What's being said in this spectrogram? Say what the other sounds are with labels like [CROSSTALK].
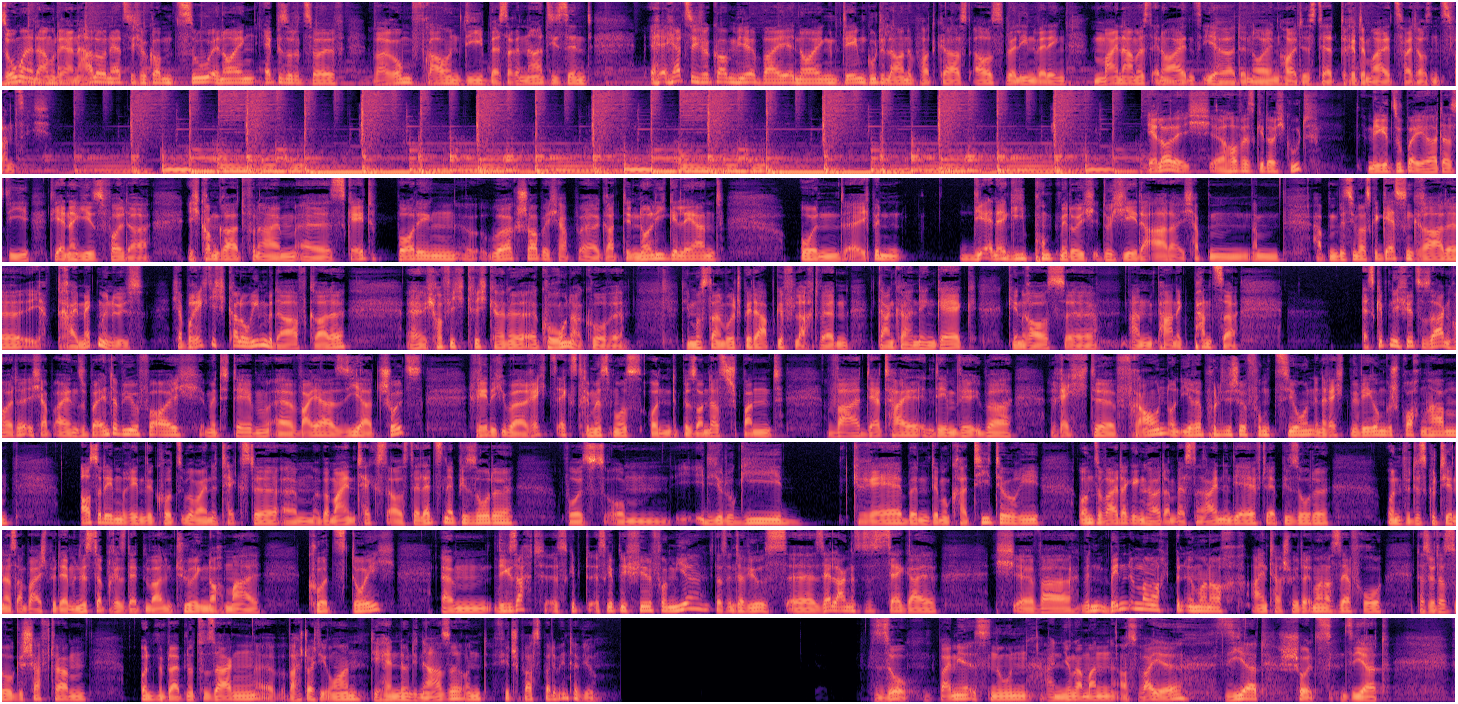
So, meine Damen und Herren, hallo und herzlich willkommen zu Erneuing Episode 12, warum Frauen die besseren Nazis sind. Äh, herzlich willkommen hier bei Erneuing, dem Gute Laune Podcast aus Berlin-Wedding. Mein Name ist Enno Eidens, ihr hört Erneuing, heute ist der 3. Mai 2020. Ja, Leute, ich äh, hoffe, es geht euch gut. Mir geht's super, ihr hört das, die, die Energie ist voll da. Ich komme gerade von einem äh, Skateboarding-Workshop. Ich habe äh, gerade den Nolli gelernt und äh, ich bin die Energie pumpt mir durch, durch jede Ader. Ich habe ein, hab ein bisschen was gegessen gerade. Ich habe drei Mac-Menüs. Ich habe richtig Kalorienbedarf gerade. Äh, ich hoffe, ich kriege keine äh, Corona-Kurve. Die muss dann wohl später abgeflacht werden. Danke an den Gag. Gehen raus äh, an Panik Panzer. Es gibt nicht viel zu sagen heute. Ich habe ein super Interview für euch mit dem äh, Weiher Siad Schulz. Rede ich über Rechtsextremismus und besonders spannend war der Teil, in dem wir über rechte Frauen und ihre politische Funktion in rechten Bewegungen gesprochen haben. Außerdem reden wir kurz über meine Texte, ähm, über meinen Text aus der letzten Episode, wo es um Ideologie, Gräben, Demokratietheorie und so weiter ging. Hört am besten rein in die elfte Episode. Und wir diskutieren das am Beispiel der Ministerpräsidentenwahl in Thüringen nochmal kurz durch. Ähm, wie gesagt, es gibt, es gibt nicht viel von mir. Das Interview ist äh, sehr lang, es ist sehr geil. Ich äh, war, bin, bin immer noch, ich bin immer noch, einen Tag später, immer noch sehr froh, dass wir das so geschafft haben. Und mir bleibt nur zu sagen, äh, wascht euch die Ohren, die Hände und die Nase und viel Spaß bei dem Interview. So, bei mir ist nun ein junger Mann aus Weihe, Siad Schulz. Siad,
